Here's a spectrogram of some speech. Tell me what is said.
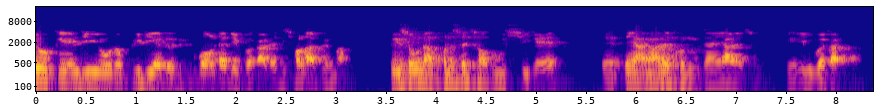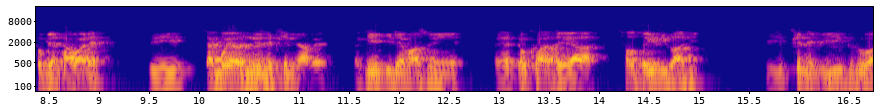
တို့ KNGO တို့ PDF တို့ဒီပူပေါင်းတက်တွေဘက်ကလည်းဒီ6လအတွင်းမှာတည်ဆုံးတာ86ဦးရှိတယ်150ခုလူတန်ရတယ်ဆိုပြီး KNU ဘက်ကထုတ်ပြန်ထားပါတယ်ဒီတိုက်ပွဲရတဲ့နေ့စဉ်ဖြစ်နေတာပဲ အကင်းပြည်နယ်မှာဆိုရင်အဲဒုက္ခတွေက6သိန်းလီပါတိဒီဖြစ်နေပြီသူတို့က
